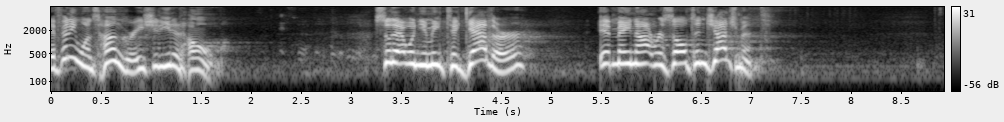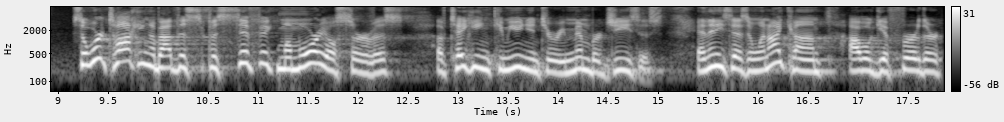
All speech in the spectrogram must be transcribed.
If anyone's hungry, he should eat at home. So that when you meet together, it may not result in judgment. So we're talking about this specific memorial service of taking communion to remember Jesus. And then he says, And when I come, I will give further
